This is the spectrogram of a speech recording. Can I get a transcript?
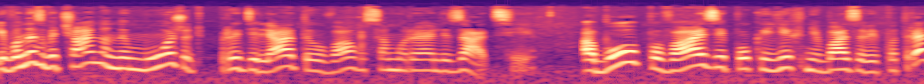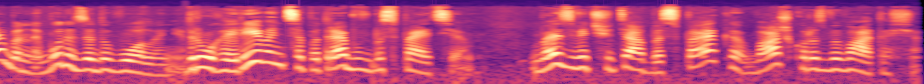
І вони, звичайно, не можуть приділяти увагу самореалізації або повазі, поки їхні базові потреби не будуть задоволені. Другий рівень це потреби в безпеці. Без відчуття безпеки важко розвиватися.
